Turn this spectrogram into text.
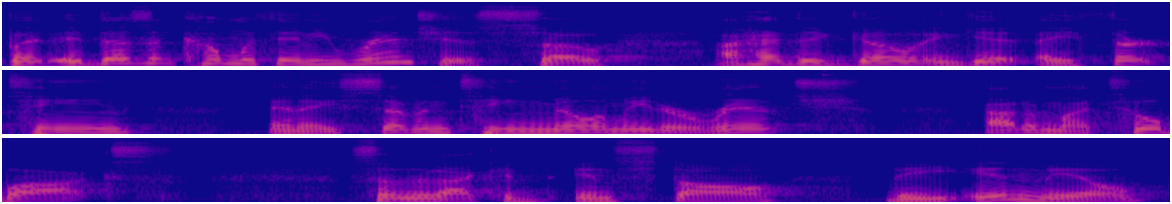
but it doesn't come with any wrenches. So I had to go and get a 13 and a 17 millimeter wrench out of my toolbox so that I could install the end mill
